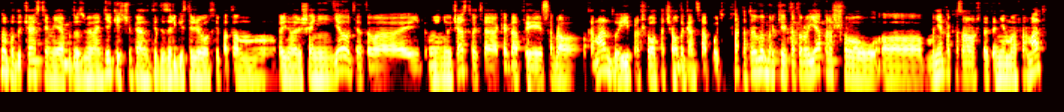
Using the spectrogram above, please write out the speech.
Ну, под участием я подразумеваю те кейс-чемпионаты, где ты зарегистрировался и потом принял решение не делать этого и не, не участвовать, а когда ты собрал команду и прошел от начала до конца путь. На той выборке, которую я прошел, э, мне показалось, что это не мой формат.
